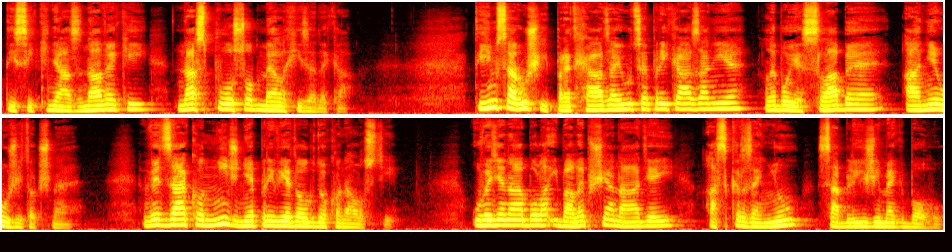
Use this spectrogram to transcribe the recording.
Ty si kňaz na veky, na spôsob Melchizedeka. Tým sa ruší predchádzajúce prikázanie, lebo je slabé a neužitočné. Veď zákon nič nepriviedol k dokonalosti. Uvedená bola iba lepšia nádej a skrze ňu sa blížime k Bohu.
